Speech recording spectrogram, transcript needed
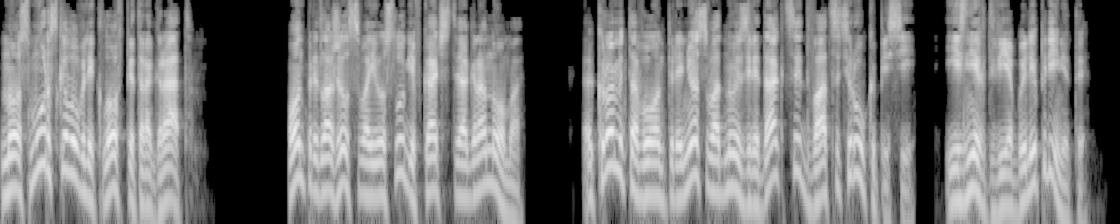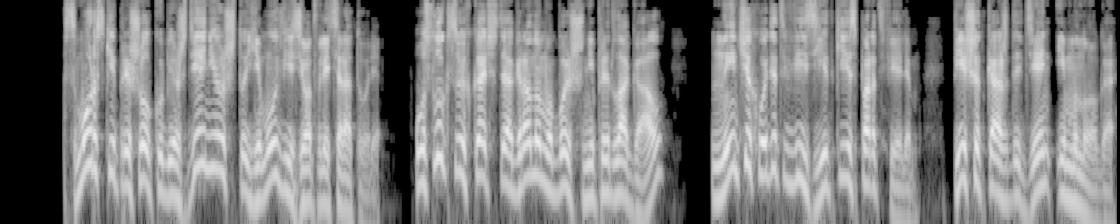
Но Смурского влекло в Петроград. Он предложил свои услуги в качестве агронома. Кроме того, он перенес в одну из редакций 20 рукописей, из них две были приняты. Смурский пришел к убеждению, что ему везет в литературе. Услуг своих в качестве агронома больше не предлагал, нынче ходит в визитки и с портфелем, пишет каждый день и много,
